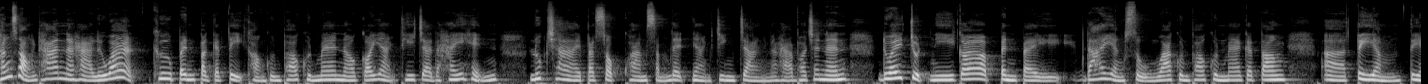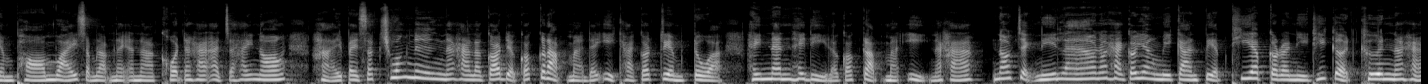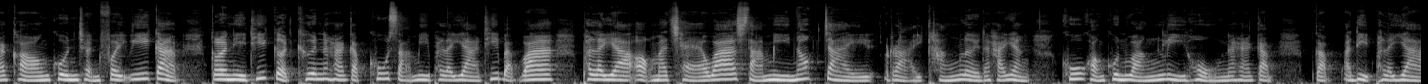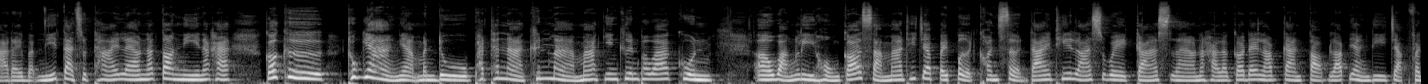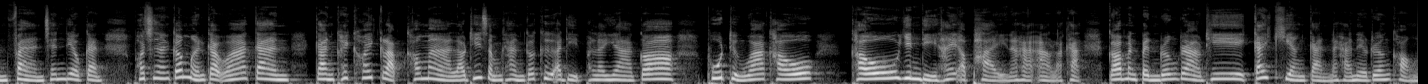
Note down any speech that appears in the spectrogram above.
ทั้งสองท่านนะคะหรือว่าคือเป็นปกติของคุณพ่อคุณแม่เนาะก็อยากที่จะให้เห็นลูกชายประสบความสำเร็จอย่างจริงจังนะคะ เพราะฉะนั้นด้วยจุดนี้ก็เป็นไปได้อย่างสูงว่าคุณพ่อคุณแม่ก็ต้องเออเตรียมเตรียมพร้อมไว้สำหรับในอนาคตนะคะ อาจจะให้น้องหายไปสักช่วงหนึ่งนะคะ แล้วก็เดี๋ยวก็กลับมาได้อีกค่ะ ก็เตรียมตัวให้แน่นให้ดีแล้วก็กลับมาอีกนะคะ นอกจากนี้แล้วนะคะก็ยังมีการเปรียบเทียบกรณีที่เกิดขึ้นนะคะของคุณเฉินเฟยวี่กับ กรณีที่เกิดขึ้นนะคะกับคู่สามีภรรยาที่แบบว่าภรรยาออกมาแฉว่าสามีนอกใจหลายครั้งเลยนะคะ อย่างคู่ของคุณหวังหลีหงนะคะกับ กับอดีตภรรยาอะไรแบบนี้ แต่สุดท้ายแล้วนะตอนนี้นะคะ ก็คือทุกอย่างเนี่ยมันดูพัฒนาขึ้นมามากยิ่งขึ้น เพราะว่าคุณหวังหลีหงก็สามารถที่จะไปเปิดคอนเสิร์ตได้ที่ลาสเวกัสแล้วนะคะ แล้วก็ได้รับการตอบรับอย่างดีจากแฟนๆเช่นเดียวกัน เพราะฉะนั้นก็เหมือนกับว่าการการค่อยๆกลับเข้ามาแล้วที่สำคัญก็คืออดีตภรรยาก็พูดถึงว่าเขาเขายินดีให้อภัยนะคะเอาละค่ะ ก็มันเป็นเรื่องราวที่ใกล้เคียงกันนะคะ ในเรื่องของ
